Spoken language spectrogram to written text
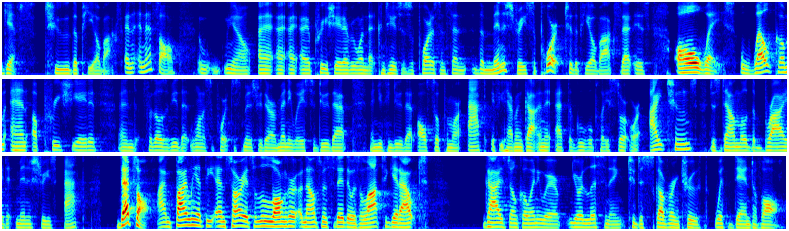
gifts to the PO box, and and that's all. You know, I, I, I, appreciate everyone that continues to support us and send the ministry support to the PO box. That is always welcome and appreciated. And for those of you that want to support this ministry, there are many ways to do that, and you can do that also from our app if you haven't gotten it at the Google Play Store or iTunes. Just download the Bride Ministries app. That's all. I'm finally at the end. Sorry, it's a little longer announcements today. There was a lot to get out. Guys, don't go anywhere. You're listening to Discovering Truth with Dan Duval.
